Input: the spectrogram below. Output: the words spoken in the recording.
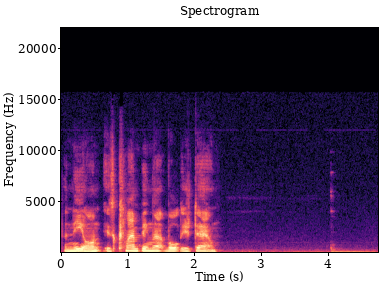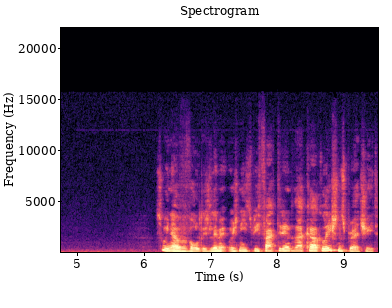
the neon is clamping that voltage down. So we now have a voltage limit which needs to be factored into that calculation spreadsheet.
